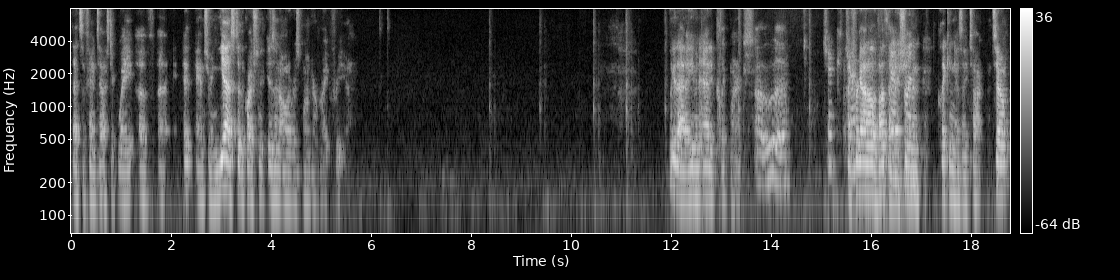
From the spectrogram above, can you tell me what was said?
that's a fantastic way of uh, answering yes to the question is an autoresponder right for you? Look at that. I even added click marks. Oh, check, check. I forgot all about that. I kinda should have been clicking as I talk. So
